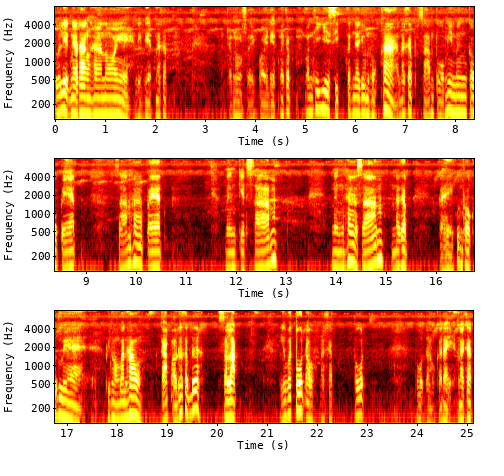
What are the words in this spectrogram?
ตัวเลขแนวทางฮานอยเด็ดๆนะครับจะน้องใส่ปล่อยเด็ดนะครับ วันที่ 20 กันยายน 65 นะครับสามตัวมี 1 9 8 3 5 8 1เกต3 1 5 3 นะครับก็ให้คุณพ่อคุณแม่พี่น้องบ้านเฮากลับเอาเด้อครับเด้อสลับ หรือว่าโต๊ดเอานะครับโต๊ด โพดเอาก็ได้นะครับ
